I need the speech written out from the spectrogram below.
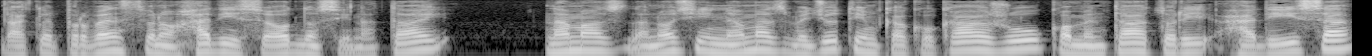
dakle prvenstveno hadis se odnosi na taj namaz, na noćni namaz, međutim kako kažu komentatori hadisa,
